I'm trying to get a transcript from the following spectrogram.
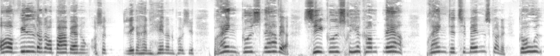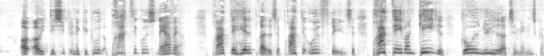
Åh, ville der dog bare være nogen? Og så lægger han hænderne på og siger, bring Guds nærvær, sig Guds rige kommet nær, bring det til menneskerne, gå ud og, og disciplene gik ud og bragte Guds nærvær, bragte helbredelse, bragte udfrielse, bragte evangeliet, gode nyheder til mennesker.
